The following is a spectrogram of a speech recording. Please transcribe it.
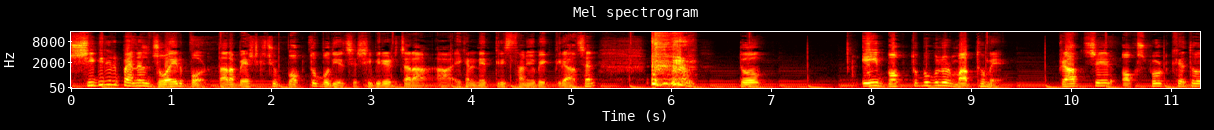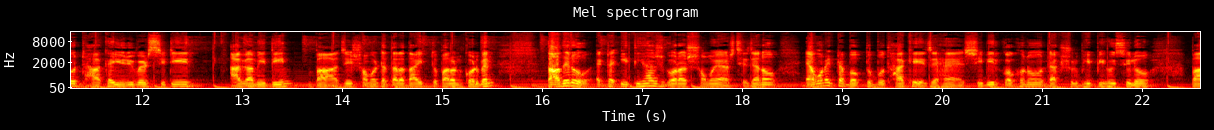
শিবিরের প্যানেল জয়ের পর তারা বেশ কিছু বক্তব্য দিয়েছে শিবিরের যারা এখানে নেতৃস্থানীয় ব্যক্তিরা আছেন। তো এই বক্তব্যগুলোর মাধ্যমে প্রাচ্যের অক্সফোর্ড খ্যাত ঢাকা ইউনিভার্সিটির আগামী দিন বা যে সময়টা তারা দায়িত্ব পালন করবেন, তাদেরও একটা ইতিহাস গড়ার সময় আসছে। যেন এমন একটা বক্তব্য থাকে যে হ্যাঁ শিবির কখনো ডাকসুর ভিপি হয়েছিল বা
